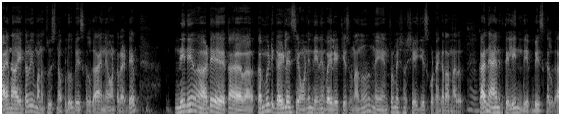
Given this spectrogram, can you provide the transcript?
ఆయన ఇంటర్వ్యూ మనం చూసినప్పుడు బేసికల్గా ఆయన ఏమంటారంటే నేనే అంటే కమ్యూనిటీ గైడ్ లైన్స్ ఏమండి నేనే వైలేట్ చేస్తున్నాను నేను ఇన్ఫర్మేషన్ షేర్ చేసుకోవటం కదా అన్నారు. కానీ ఆయనకు తెలియంది బేసికల్గా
